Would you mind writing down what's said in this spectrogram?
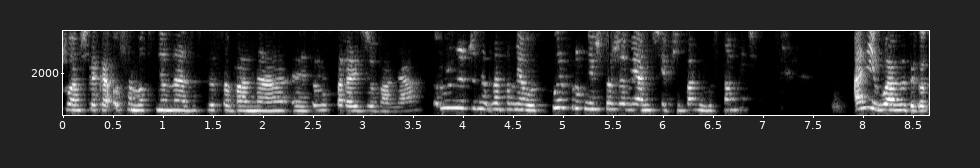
czułam się taka osamotniona, zestresowana, e, trochę sparaliżowana. Różne rzeczy na to miały wpływ, również to, że miałam dzisiaj przed Wami wystąpić, a nie byłam do tego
